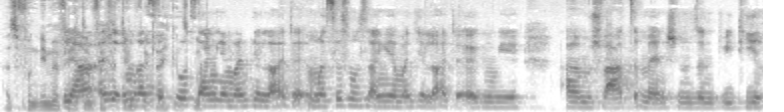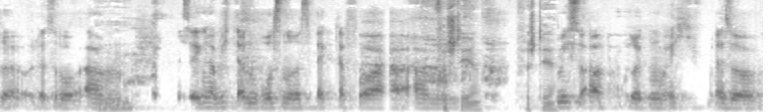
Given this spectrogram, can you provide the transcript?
Also von dem her finde ja, ich den, also den Vergleich ganz gut. Sagen ja manche Leute, Im Rassismus sagen ja manche Leute irgendwie, ähm, schwarze Menschen sind wie Tiere oder so. Ähm, mhm. Deswegen habe ich da einen großen Respekt davor. Ähm, verstehe, verstehe. Mich so auszudrücken, weil ich, also.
